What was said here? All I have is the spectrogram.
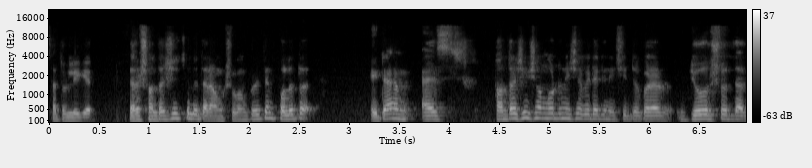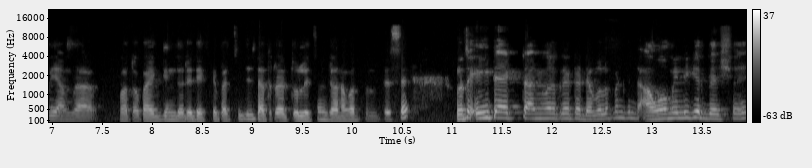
ছাত্রলীগের যারা সন্ত্রাসী ছিল তারা অংশগ্রহণ করেছেন। ফলে তো এটা সন্ত্রাসী সংগঠন হিসেবে এটাকে নিষিদ্ধ করার জোরসোর দাবি আমরা গত কয়েকদিন ধরে দেখতে পাচ্ছি যে ছাত্ররা তুলেছেন জনগণ তুলতেছে। এইটা একটা, আমি মনে করি একটা ডেভেলপমেন্ট কিন্তু আওয়ামী লীগের বিষয়ে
